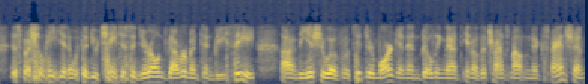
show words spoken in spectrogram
especially you know with the new changes in your own government in BC, uh, and the issue of Kinder Morgan and building that you know the Trans Mountain expansion,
